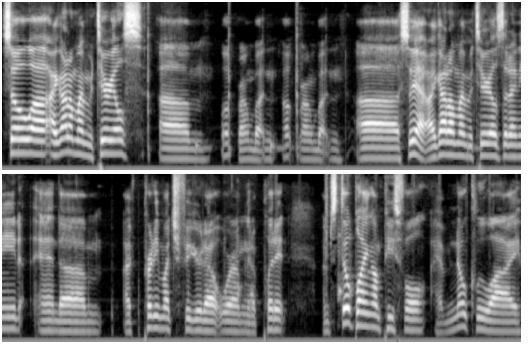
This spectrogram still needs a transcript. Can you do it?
So uh, I got all my materials. Um, oh, wrong button. Oh, wrong button. Uh, so yeah, I got all my materials that I need, and um, I've pretty much figured out where I'm gonna put it. I'm still playing on peaceful. I have no clue why,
